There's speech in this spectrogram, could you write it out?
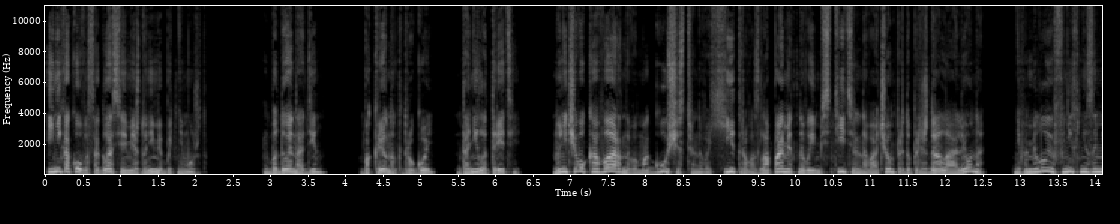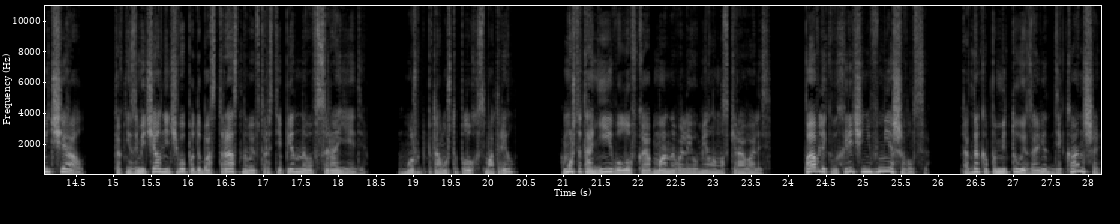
и никакого согласия между ними быть не может. Бадуэн один, Бакренок другой, Данила третий, но ничего коварного, могущественного, хитрого, злопамятного и мстительного, о чем предупреждала Алена, Непомилуев в них не замечал, как не замечал ничего подобострастного и второстепенного в сыроеде. Может быть, потому что плохо смотрел? А может, это они его ловко обманывали и умело маскировались? Павлик в их речи не вмешивался, однако, пометуя завет деканши,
